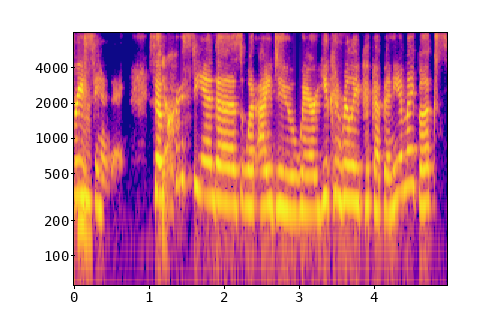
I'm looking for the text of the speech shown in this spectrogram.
freestanding. Mm. So yeah. Kristi Ann does what I do, where you can really pick up any of my books.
